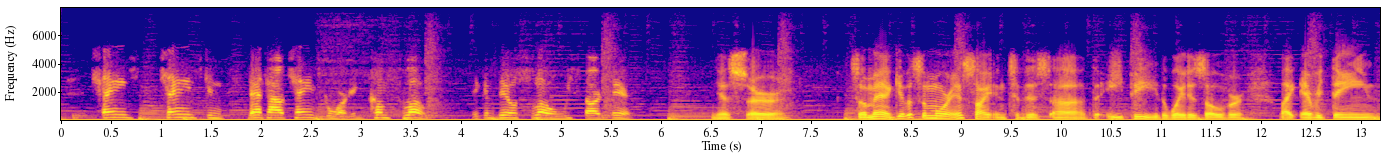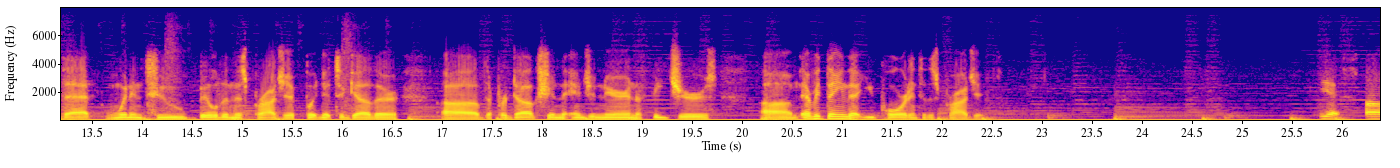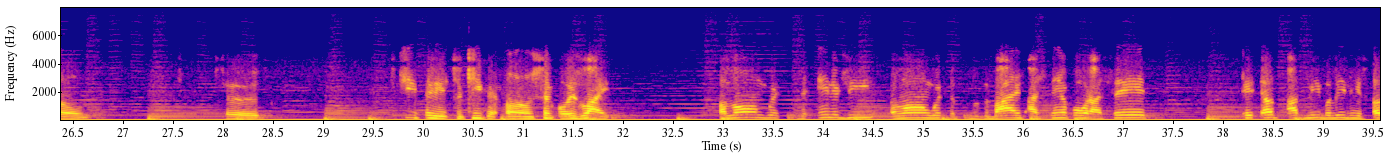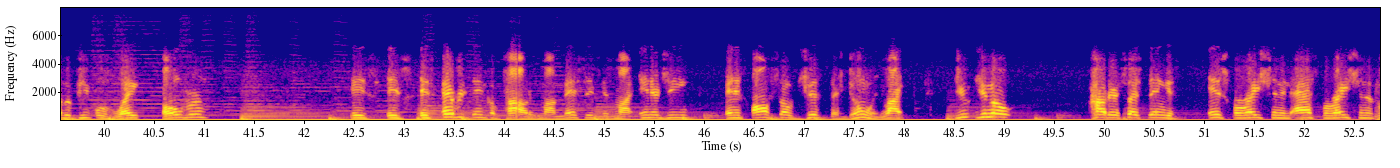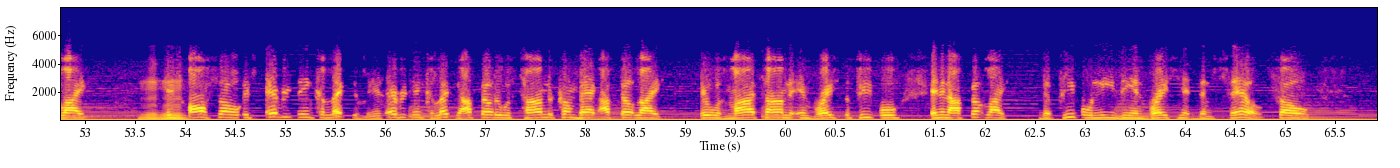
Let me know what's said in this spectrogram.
change change can that's how change can work. It can come slow. It can build slow and we start there. Yes, sir. So, man, give us some more insight into this, uh, the EP, The Wait Is Over, like everything that went into building this project, putting it together, uh, the production, the engineering, the features, um, everything that you poured into this project. Yes. Um to keep it to keep it um simple is like along with the energy, along with the, the bias, I stand for what I said. It, uh, me believing it's other people's weight over. It's it's it's everything compiled. It's my message. It's my energy, and it's also just the doing. Like you you know how there's such thing as inspiration and aspiration. Is like Mm-hmm. it's also it's everything collectively. It's everything collectively. I felt it was time to come back. I felt like it was my time to embrace the people, and then I felt like the people need the embracement themselves. So,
